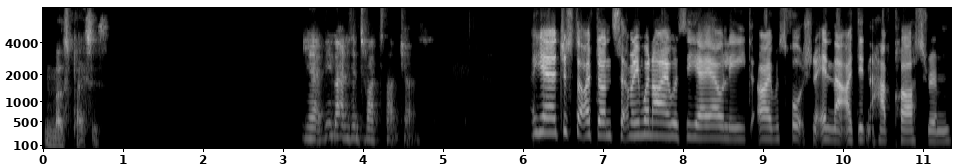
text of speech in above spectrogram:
most places. Yeah. Have you got anything to add to that, Jo? Yeah, just that I've done so. I mean, when I was the EAL lead, I was fortunate in that I didn't have classroom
